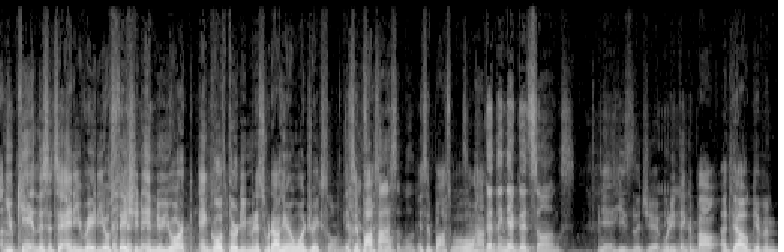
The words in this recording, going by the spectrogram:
Uh-huh. You can't listen to any radio station in New York and go 30 minutes without hearing one Drake song. it's it's impossible. impossible. It's impossible. It won't happen. Good thing they're good songs. Yeah, he's legit. What do you think about Adele giving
